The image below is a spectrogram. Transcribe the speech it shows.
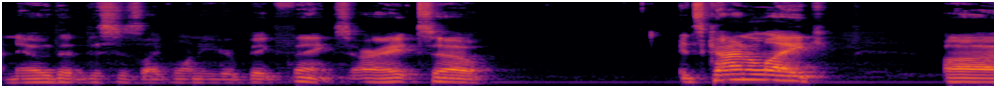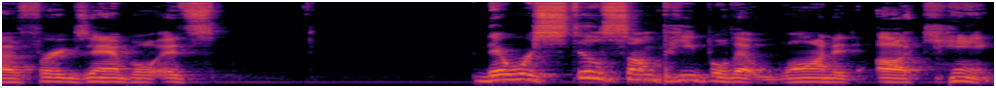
I know that this is like one of your big things. All right, so it's kind of like, uh, for example, it's there were still some people that wanted a king,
